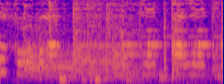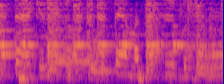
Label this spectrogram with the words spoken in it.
少しばかり詰めたけれどたってまた少しの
